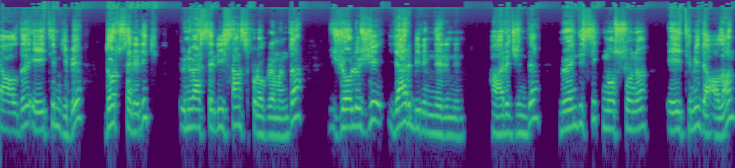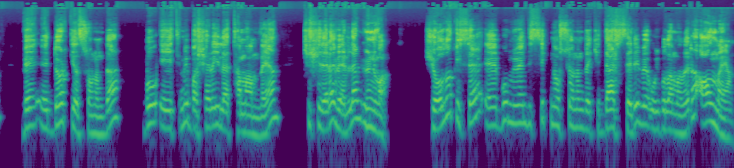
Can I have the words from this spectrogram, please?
aldığı eğitim gibi 4 senelik üniversite lisans programında jeoloji yer bilimlerinin haricinde mühendislik nosyonu eğitimi de alan ve 4 e, yıl sonunda bu eğitimi başarıyla tamamlayan kişilere verilen ünvan. Jeolog ise e, bu mühendislik nosyonundaki dersleri ve uygulamaları almayan,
